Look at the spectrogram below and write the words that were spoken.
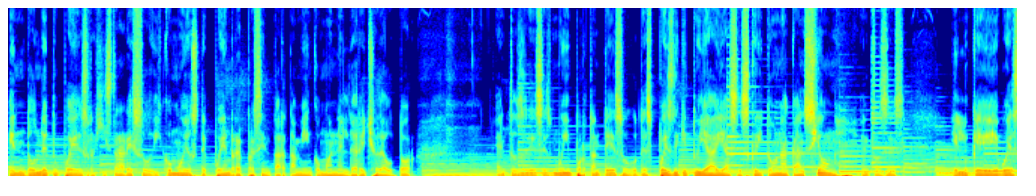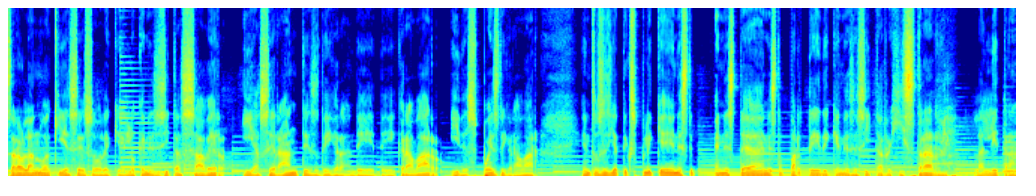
en dónde tú puedes registrar eso y cómo ellos te pueden representar también como en el derecho de autor. Entonces es muy importante eso después de que tú ya hayas escrito una canción. Entonces lo que voy a estar hablando aquí es eso, de que lo que necesitas saber y hacer antes de, de, grabar y después de grabar. Entonces ya te expliqué en, este, en, esta, en esta parte de que necesitas registrar la letra.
